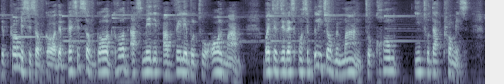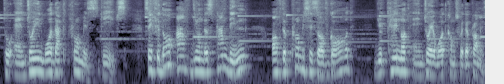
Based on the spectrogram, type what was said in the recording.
the promises of God, the blessings of God, God has made it available to all man. But it is the responsibility of the man to come into that promise, to enjoy what that promise gives. So if you don't have the understanding of the promises of God, you cannot enjoy what comes with the promise.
